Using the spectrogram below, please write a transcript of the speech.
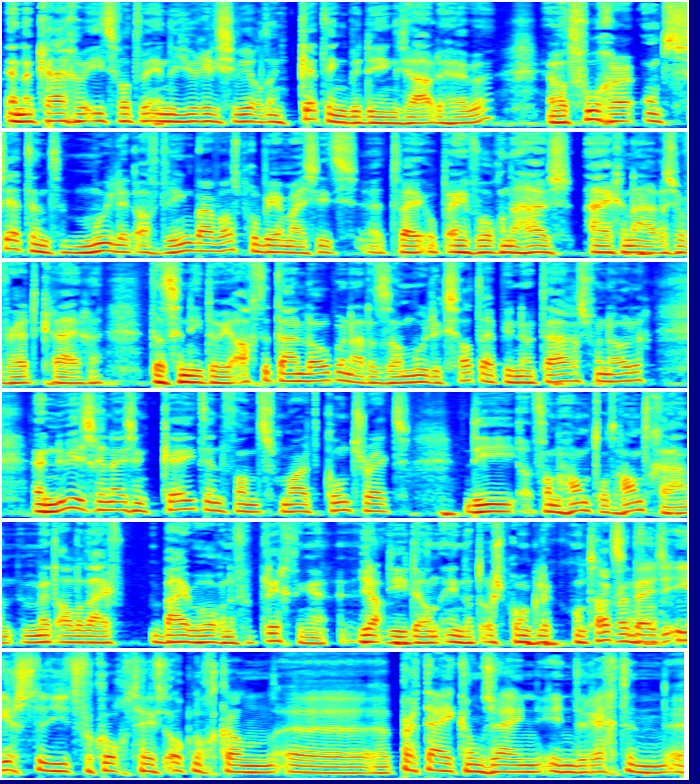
En dan krijgen we iets wat we in de juridische wereld een kettingbeding zouden hebben. En wat vroeger ontzettend moeilijk afdwingbaar was. Probeer maar eens iets uh, twee opeenvolgende huiseigenaren zover te krijgen dat ze niet door je achtertuin lopen. Nou, dat is al moeilijk zat. Daar heb je notaris voor nodig. En nu is er ineens een keten van smart contracts die van hand tot hand gaan met allerlei bijbehorende verplichtingen ja. die dan in dat oorspronkelijke contract Waarbij zijn. de eerste die het verkocht heeft ook nog kan uh, partij kan zijn in de rechten uh,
